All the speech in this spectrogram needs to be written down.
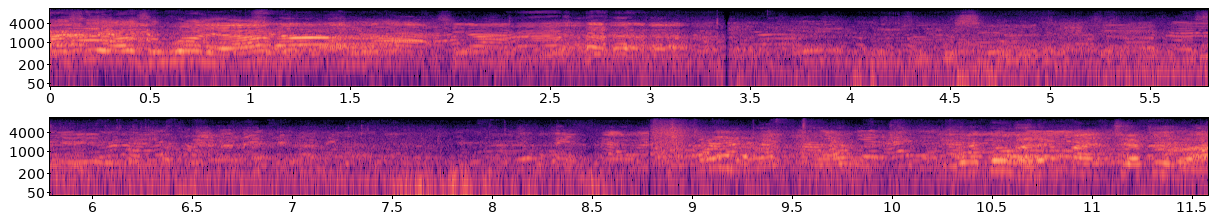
kasih ya semua ya. Foto nggak ada pajak tuh lah.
